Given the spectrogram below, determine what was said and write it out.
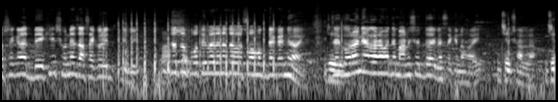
দর্শকেরা দেখে শুনে যাচাই করে দিবি। যত প্রতিবেদনে তো চমক দেখানি হয়। যে গোরানি আল্লাহর আমাদের মানুষের দয়ে বেচা কেনা হয়। ইনশাল্লাহ। জি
